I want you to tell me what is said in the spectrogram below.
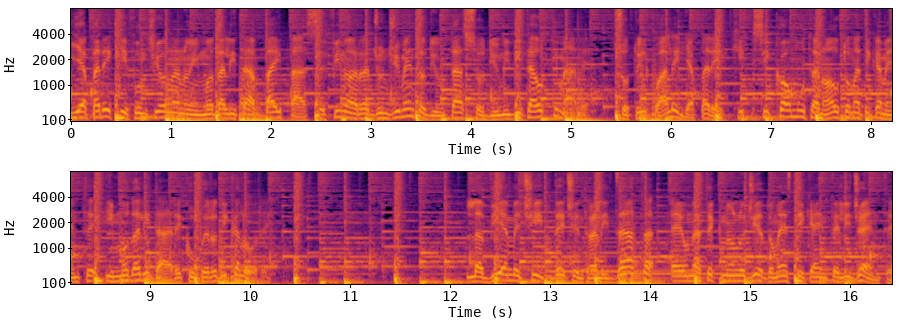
gli apparecchi funzionano in modalità bypass fino al raggiungimento di un tasso di umidità ottimale, sotto il quale gli apparecchi si commutano automaticamente in modalità recupero di calore. La VMC decentralizzata è una tecnologia domestica intelligente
